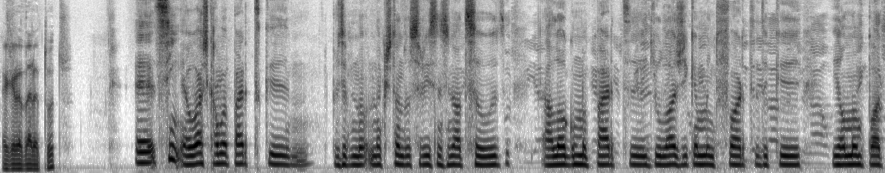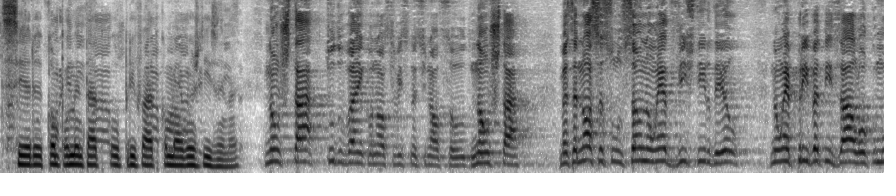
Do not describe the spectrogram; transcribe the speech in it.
Agradar a todos? Uh, sim, eu acho que há uma parte que, por exemplo, no, na questão do Serviço Nacional de Saúde, há logo uma parte ideológica muito forte de que ele não pode ser complementado com o privado, como alguns dizem, não é? Não está tudo bem com o nosso Serviço Nacional de Saúde, não está. Mas a nossa solução não é desistir dele não é privatizá-lo, ou como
